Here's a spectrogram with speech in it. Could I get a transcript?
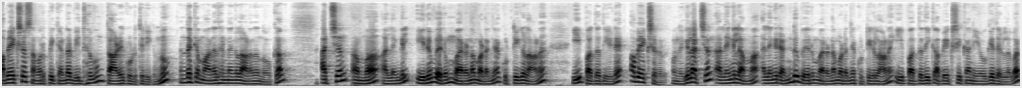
അപേക്ഷ സമർപ്പിക്കേണ്ട വിധവും താഴെ കൊടുത്തിരിക്കുന്നു. എന്തൊക്കെ മാനദണ്ഡങ്ങളാണെന്ന് നോക്കാം. അച്ഛൻ അമ്മ അല്ലെങ്കിൽ ഇരുവരും മരണമടഞ്ഞ കുട്ടികളാണ് ഈ പദ്ധതിയുടെ അപേക്ഷകർ. ഒന്നുകിൽ അച്ഛൻ അല്ലെങ്കിൽ അമ്മ അല്ലെങ്കിൽ രണ്ടുപേരും മരണമടഞ്ഞ കുട്ടികളാണ് ഈ പദ്ധതിക്ക് അപേക്ഷിക്കാൻ യോഗ്യതയുള്ളവർ.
